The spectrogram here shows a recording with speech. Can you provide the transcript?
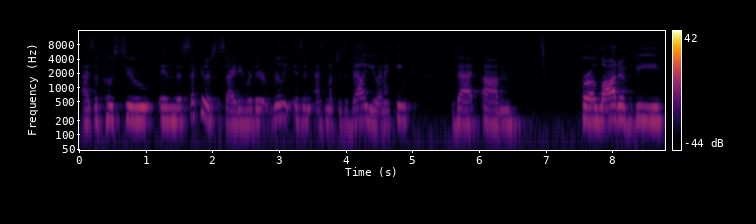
as opposed to in the secular society where there really isn't as much as a value. And i think that um, for a lot of the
